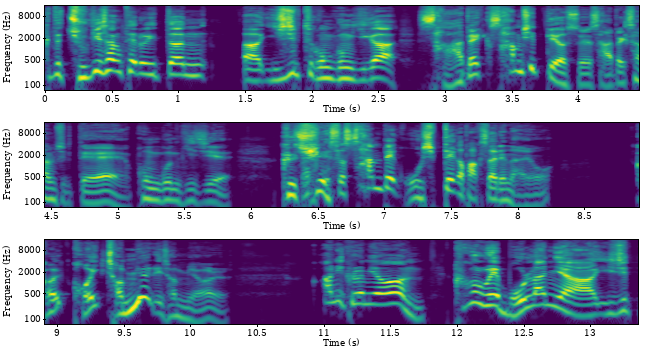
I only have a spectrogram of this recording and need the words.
그때 주기 상태로 있던 아, 이집트 공군기가 430대였어요. 430대 공군 기지에. 그 중에서 350대가 박살이 나요. 거의, 거의 전멸이 전멸. 아니 그러면 그걸 왜 몰랐냐? 이집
